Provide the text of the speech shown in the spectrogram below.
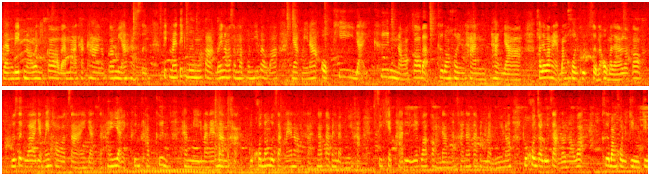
แรงฤทธิ์เนาะวันนี้ก็แวะมาทักทายแล้วก็มีอาหารเสริมติดไม้ติดมือมาฝากด้วยเนาะสำหรับคนที่แบบว่าอยากมีหน้าอกที่ใหญ่ขึ้นเนาะก็แบบคือบางคนทานทานยาเขาเรียกว่าไงบางคนคือเสริมหน้าอกมาแล้ว แล้วก็รู้สึกว่ายังไม่พอใจอยากจะให้ใหญ่ขึ้นครับขึ้นทำมีมาแนะนำค่ะ ทุกคนต้องรู้จักแน่นอนค่ะ หน้าตาเป็นแบบนี้ค่ะซีเคทพัทหรือเรียกว่ากล่องดำนะคะ หน้าตาเป็นแบบนี้เนาะทุกคนจะรู้จักแล้วเนาะว่า คือบางคนกินกิน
